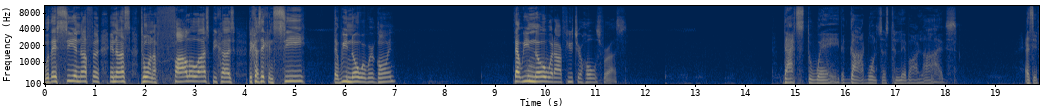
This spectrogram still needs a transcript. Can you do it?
Will they see enough in us to want to follow us because, because they can see that we know where we're going? That we know what our future holds for us? That's the way that God wants us to live our lives, as if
